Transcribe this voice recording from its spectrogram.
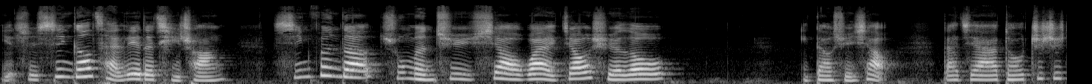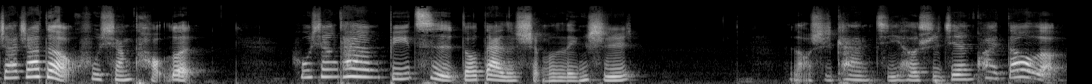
也是兴高采烈的起床。兴奋的出门去校外教学喽！一到学校，大家都吱吱喳喳的互相讨论，互相看彼此都带了什么零食。老师看集合时间快到了，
